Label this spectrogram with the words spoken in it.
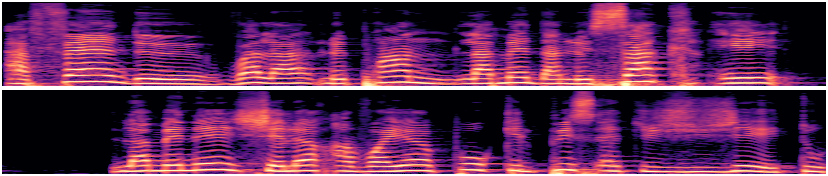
afin de voilà, le prendre la main dans le sac et l'amener chez leur envoyeur pour qu'il puisse être jugé et tout.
